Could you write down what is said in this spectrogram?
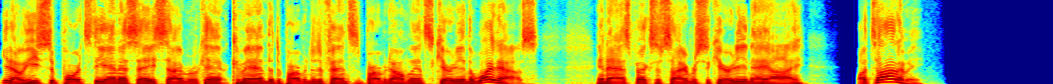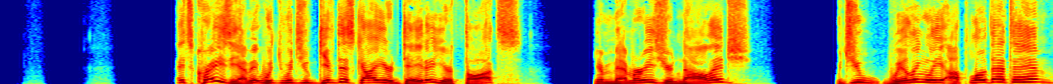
you know, he supports the NSA, Cyber Command, the Department of Defense, the Department of Homeland Security, and the White House in aspects of cybersecurity and AI autonomy. It's crazy. I mean, would, would you give this guy your data, your thoughts, your memories, your knowledge? Would you willingly upload that to him?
